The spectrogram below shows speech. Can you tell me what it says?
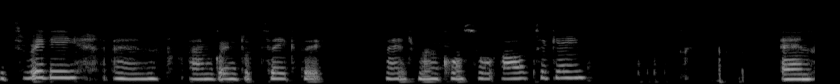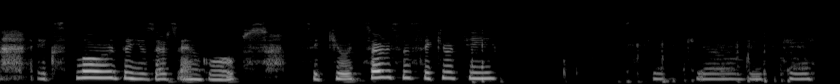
it's ready and I'm going to take the management console out again and explore the users and groups. Security services security security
